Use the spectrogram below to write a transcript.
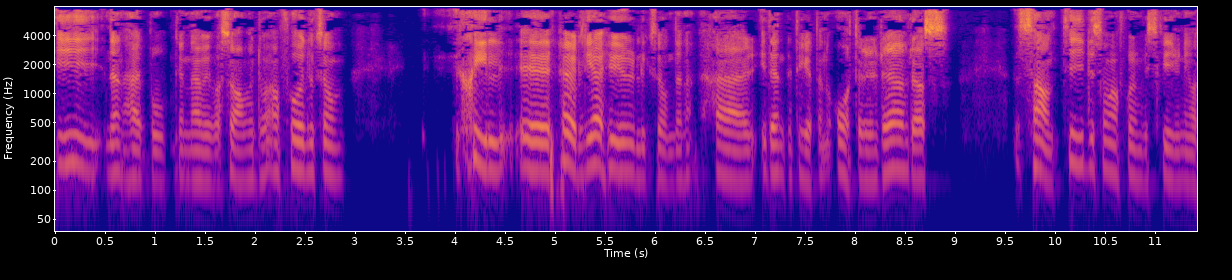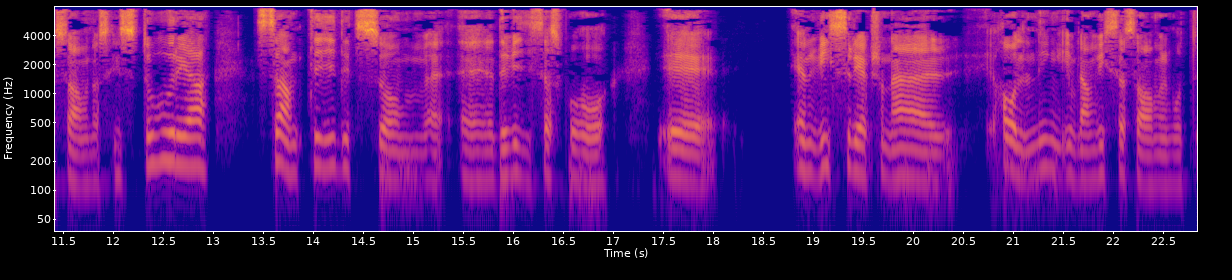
i den här boken när vi var samer, då man får liksom skil, eh, följa hur liksom den här identiteten återerövras samtidigt som man får en beskrivning av samernas historia Samtidigt som eh, det visas på eh, en viss reaktionär hållning ibland vissa samer mot,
